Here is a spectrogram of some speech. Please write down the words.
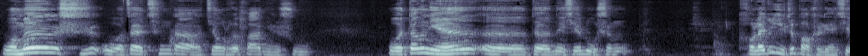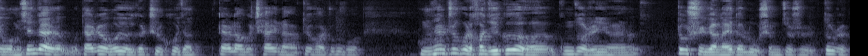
我们十我在清大教了八年书，我当年呃的那些陆生。后来就一直保持联系。我们现在我在这，我有一个智库叫 Dialogue China 对话中国。我们现在智库的好几个工作人员都是原来的陆生，就是都是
